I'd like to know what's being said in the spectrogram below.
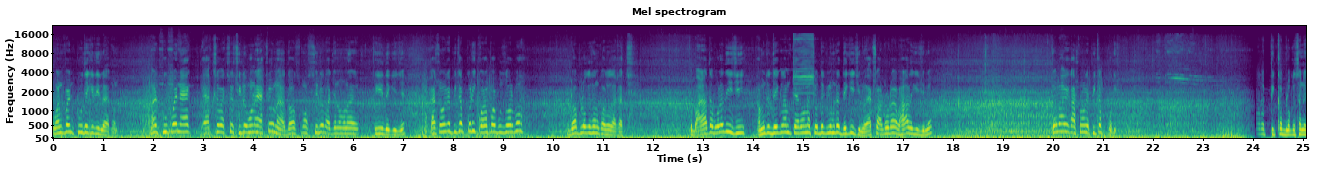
ওয়ান পয়েন্ট টু দেখিয়ে দিল এখন। মানে টু পয়েন্ট এক, একশো একশো ছিল মনে হয় একশো না, দশ মাস ছিল, তার জন্য মনে হয় থ্রি দেখিয়েছে। কাস্টমারকে পিক আপ করি, করার পর বুঝতে পারব ড্রপ লোকেশন কত দেখাচ্ছে। তো বাড়াতে বলে দিয়েছি, আমি তো দেখলাম তেরো না চোদ্দ কিলোমিটার দেখিয়েছিল, একশো আঠেরো টাকা ভাড়া দেখিয়েছিল। চলো আগে কাস্টমারকে পিক আপ করি। পিক আপ লোকেশানে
